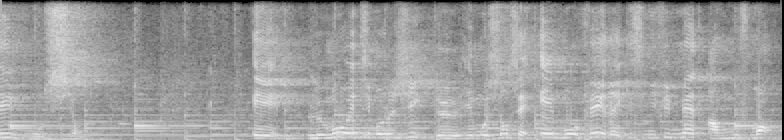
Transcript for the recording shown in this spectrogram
émotions. Et le mot étymologique de émotion, c'est émovere, qui signifie mettre en mouvement.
